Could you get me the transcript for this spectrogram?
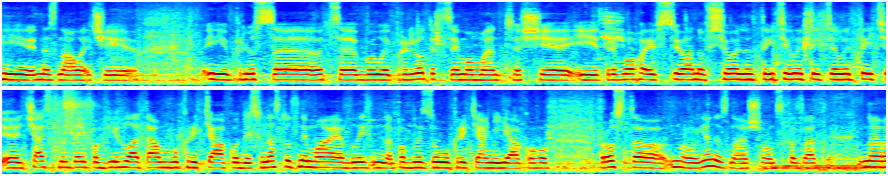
і не знали, чи і плюс е, це були прильоти в цей момент ще і тривога, і все, воно все летить, і летить, і летить. Е, Часть людей побігла там в укриття кудись. У нас тут немає поблизу укриття ніякого. Просто ну я не знаю, що вам сказати. На,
